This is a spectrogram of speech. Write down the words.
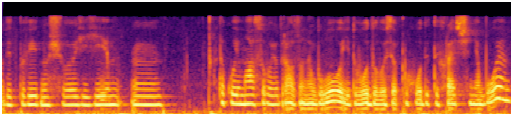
відповідно, що її такої масової одразу не було, і доводилося проходити хрещення боєм.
